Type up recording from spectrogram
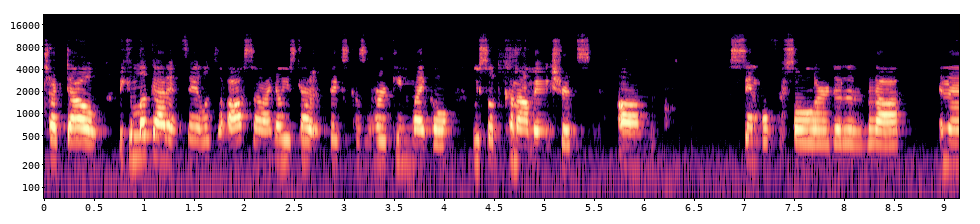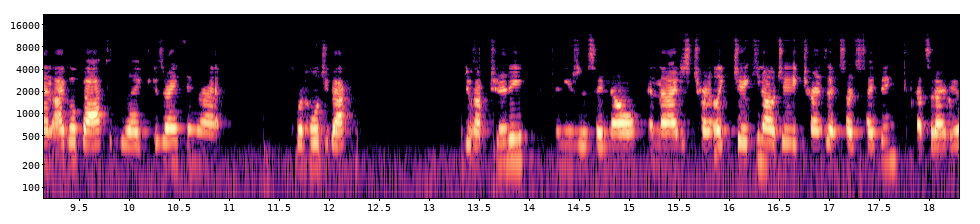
checked out. We can look at it and say it looks awesome. I know he's got it fixed because of Hurricane Michael. We still have to come out and make sure it's um, sustainable for solar. Da da da da. And then I go back and be like, is there anything that would hold you back from doing opportunity? And usually say no. And then I just turn it like Jake, you know, Jake turns it and starts typing. That's what I do.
